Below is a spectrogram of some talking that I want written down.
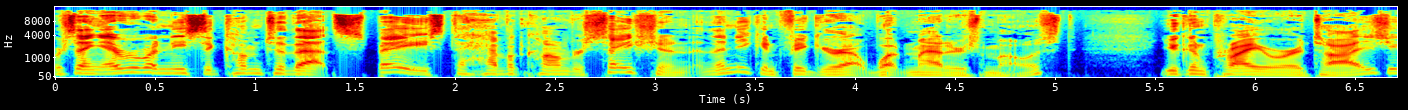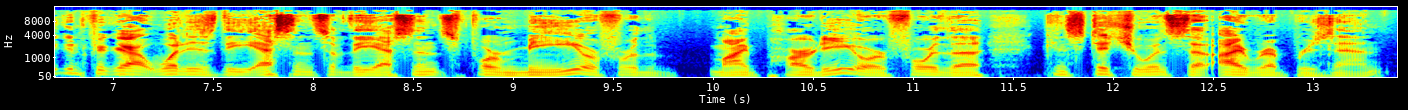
We're saying everybody needs to come to that space to have a conversation, and then you can figure out what matters most. You can prioritize. You can figure out what is the essence of the essence for me or for the, my party or for the constituents that I represent.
